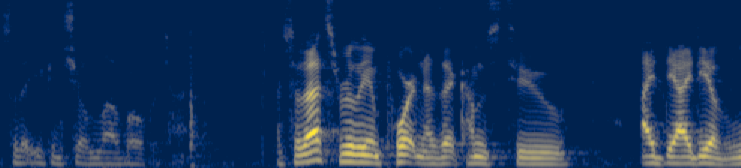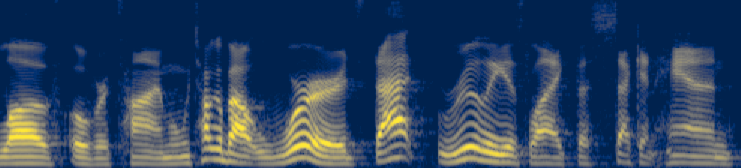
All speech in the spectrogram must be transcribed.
so that you can show love over time. So that's really important as it comes to the idea of love over time. When we talk about words, that really is like the second hand,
